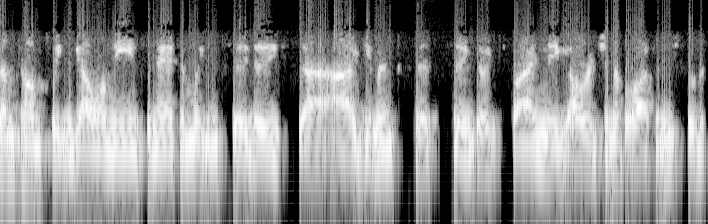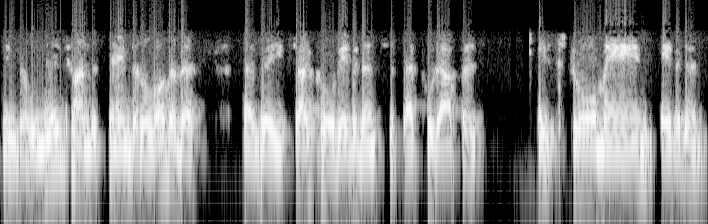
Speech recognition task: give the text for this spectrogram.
sometimes we can go on the internet and we can see these uh, arguments that seem to explain the origin of life and this sort of thing. But we need to understand that a lot of the uh, the so-called evidence that they put up is is straw man evidence.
